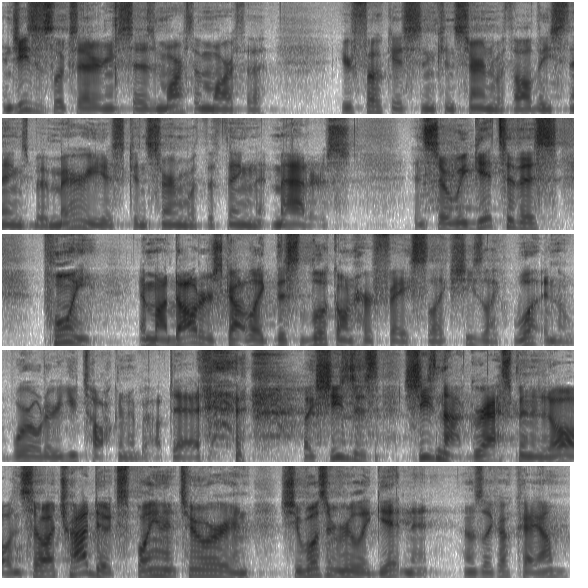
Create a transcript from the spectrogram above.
And Jesus looks at her and he says, Martha, Martha, you're focused and concerned with all these things, but Mary is concerned with the thing that matters. And so we get to this point and my daughter's got like this look on her face, like she's like, What in the world are you talking about, Dad? like she's just, she's not grasping it at all. And so I tried to explain it to her, and she wasn't really getting it. I was like, Okay, I'm,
